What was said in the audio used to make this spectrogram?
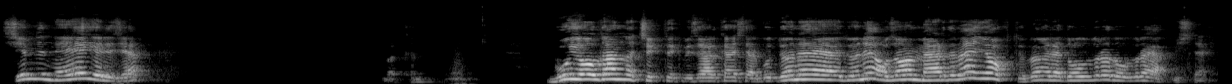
Şimdi neye geleceğim? Bakın. Bu yoldan da çıktık biz arkadaşlar. Bu döne döne o zaman merdiven yoktu. Böyle doldura doldura yapmışlar.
